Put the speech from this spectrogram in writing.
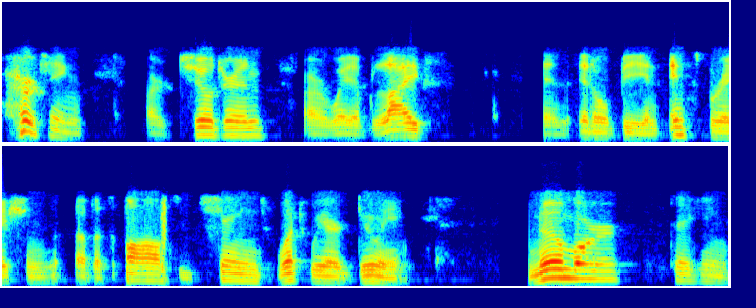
hurting our children, our way of life, and it'll be an inspiration of us all to change what we are doing. No more taking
